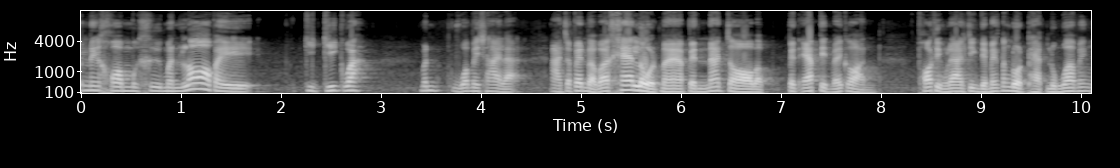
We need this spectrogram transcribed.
มในคอมมันคือมันล่อไป กี่กิกวะ มันว่าไม่ใช่ละ อาจจะเป็นแบบว่าแค่โหลดมาเป็นหน้าจอแบบเป็นแอปติดไว้ก่อนพอถึงเวลาจริงเดี๋ยวแม่งต้องโหลดแพดลุงว่าแม่ง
